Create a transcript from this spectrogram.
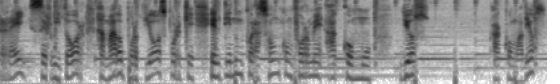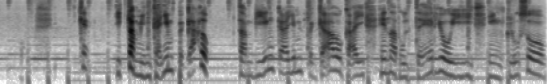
rey, servidor, amado por Dios, porque él tiene un corazón conforme a como Dios, a como a Dios. ¿Qué? y también cae en pecado. También cae en pecado, cae en adulterio e incluso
